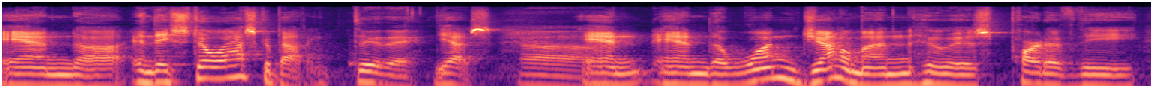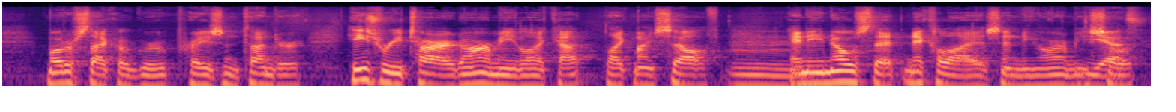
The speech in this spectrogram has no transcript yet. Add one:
and uh, and they still ask about him. Do they? Yes, Ah. and and the one gentleman who is part of the motorcycle group Praise and Thunder, he's retired Army like I, like myself, and he knows that Nikolai is in the Army, Mm. Yes. so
